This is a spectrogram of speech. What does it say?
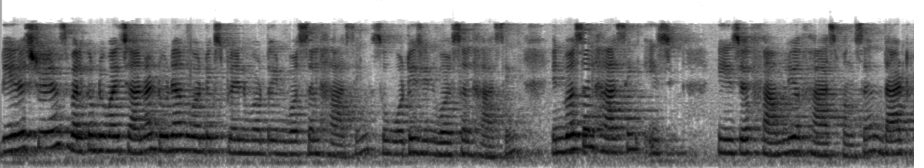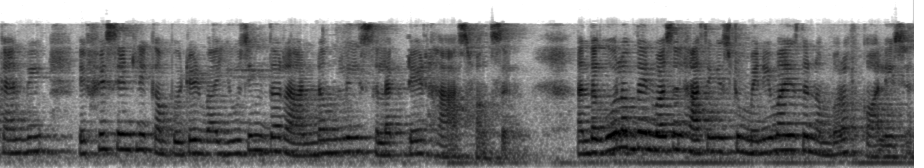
Dear students, welcome to my channel. Today I am going to explain about the universal hashing. So what is universal hashing? Universal hashing is is a family of hash function that can be efficiently computed by using the randomly selected hash function. And the goal of the universal hashing is to minimize the number of collision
